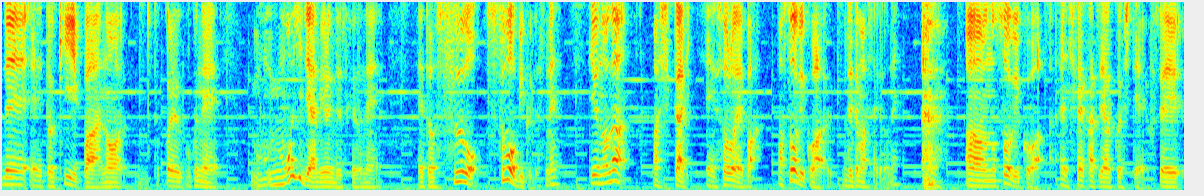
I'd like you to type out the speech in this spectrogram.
で、えっと、キーパーの、これ僕ね、文字では見るんですけどね、えっと、スオ、スオビクですね。っていうのが、まあ、しっかり、えー、揃えば、まあ、ソービクは出てましたけどね。あの、装備はしっかり活躍して防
